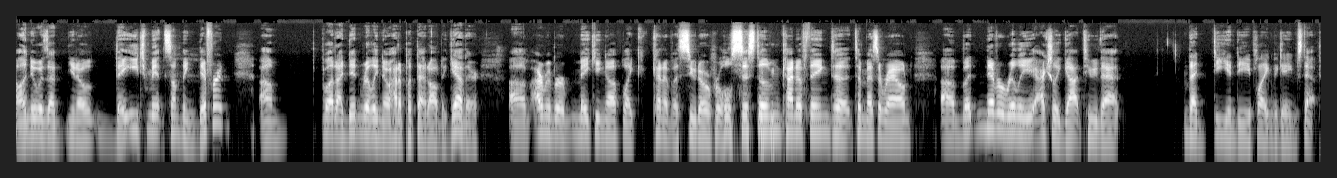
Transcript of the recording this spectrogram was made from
All I knew was that you know they each meant something different, um, but I didn't really know how to put that all together. Um, I remember making up like kind of a pseudo rule system kind of thing to to mess around, uh, but never really actually got to that that D and D playing the game step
